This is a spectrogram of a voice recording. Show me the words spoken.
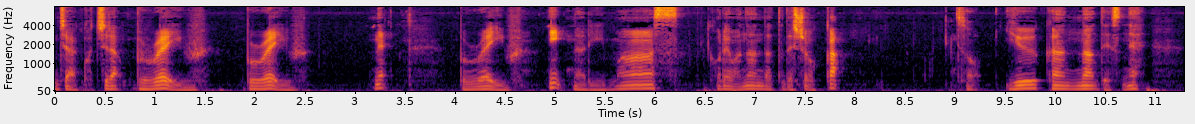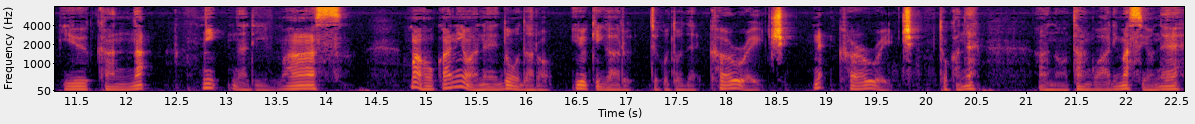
じゃあ、こちら、brave, brave ね、brave になります。これは何だったでしょうか？そう、勇敢なですね。勇敢なになります。まあ他にはね、どうだろう。勇気があるってことで、courage ね、courage とかね、あの、単語ありますよね。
